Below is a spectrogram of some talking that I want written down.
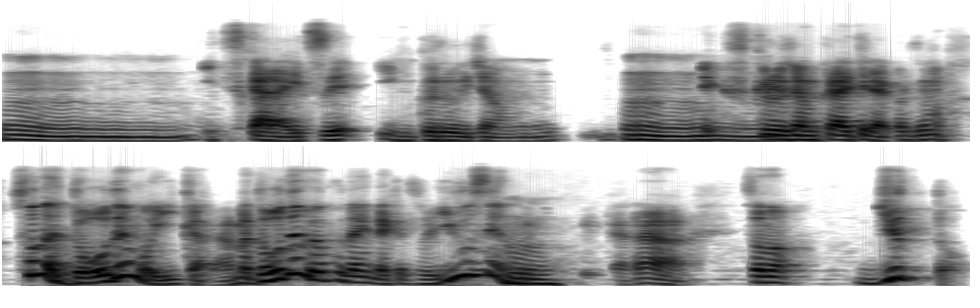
うんうんいつからいつインクルージョン、うんうん。エクスクルージョンクライテリア、これでも、そんなどうでもいいから、まあどうでもよくないんだけど、その優先度が低いから、そのギュッと、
